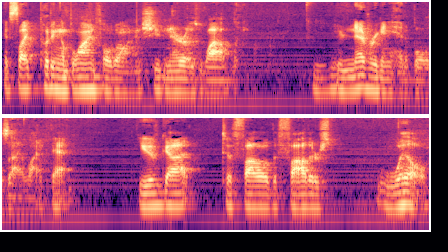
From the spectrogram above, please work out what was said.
It's like putting a blindfold on and shooting arrows wildly. Mm-hmm. You're never going to hit a bullseye like that. You've got to follow the Father's will,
